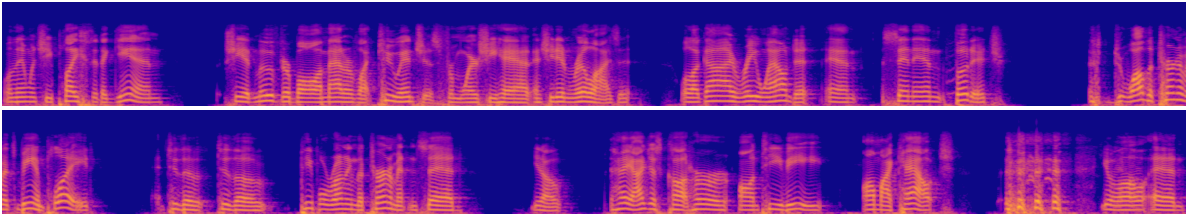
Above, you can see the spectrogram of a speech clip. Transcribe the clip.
Well, then when she placed it again, she had moved her ball a matter of like two inches from where she had, and she didn't realize it. Well, a guy rewound it and sent in footage while the tournament's being played to the to the people running the tournament and said, you know, hey, I just caught her on TV on my couch, you know, and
